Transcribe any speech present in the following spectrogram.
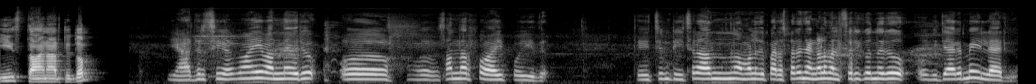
ഈ സ്ഥാനാർത്ഥിത്വം. യാദൃശികമായി വന്ന ഒരു ഏഹ്, സന്ദർഭമായി പോയി ഇത്. തികച്ചും ടീച്ചറാണെന്ന് നമ്മൾ പരസ്പരം ഞങ്ങൾ മത്സരിക്കുന്നൊരു വിചാരമേ ഇല്ലായിരുന്നു.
